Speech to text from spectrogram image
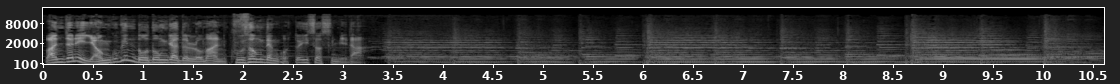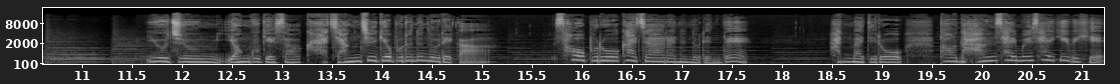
완전히 영국인 노동자들로만 구성된 곳도 있었습니다. 요즘 영국에서 가장 즐겨 부르는 노래가 서부로 가자라는 노래인데 한마디로 더 나은 삶을 살기 위해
